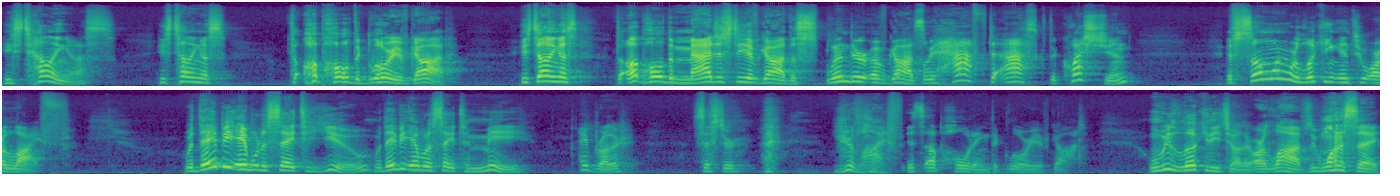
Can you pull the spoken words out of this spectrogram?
he's telling us, he's telling us to uphold the glory of God. He's telling us to uphold the majesty of God, the splendor of God. So we have to ask the question if someone were looking into our life, would they be able to say to you, would they be able to say to me, hey, brother, sister, your life, it's upholding the glory of God? When we look at each other, our lives, we want to say,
